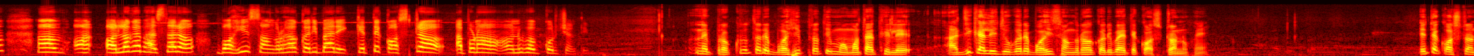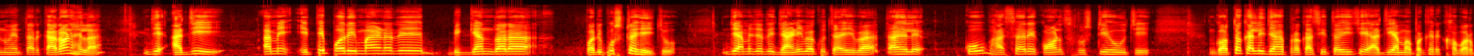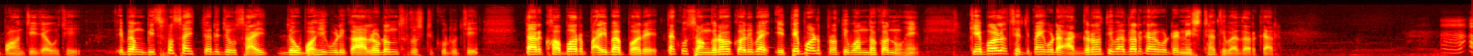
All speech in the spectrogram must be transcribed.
ଅଲଗା ଭାଷାର ବହି ସଂଗ୍ରହ କରିବାରେ କେତେ କଷ୍ଟ ଆପଣ ଅନୁଭବ କରୁଛନ୍ତି? ନା ପ୍ରକୃତରେ ବହି ପ୍ରତି ମମତା ଥିଲେ ଆଜିକାଲି ଯୁଗରେ ବହି ସଂଗ୍ରହ କରିବା ଏତେ କଷ୍ଟ ନୁହେଁ। ଏତେ କଷ୍ଟ ନୁହେଁ। ତାର କାରଣ ହେଲା ଯେ ଆଜି ଆମେ ଏତେ ପରିମାଣରେ ବିଜ୍ଞାନ ଦ୍ୱାରା ପରିପୁଷ୍ଟ ହେଇଛୁ ଯେ ଆମେ ଯଦି ଜାଣିବାକୁ ଚାହିଁବା ତାହେଲେ କେଉଁ ଭାଷାରେ କ'ଣ ସୃଷ୍ଟି ହେଉଛି ଗତକାଲି ଯାହା ପ୍ରକାଶିତ ହେଇଛି ଆଜି ଆମ ପାଖରେ ଖବର ପହଞ୍ଚି ଯାଉଛି। ଏବଂ ବିଶ୍ୱ ସାହିତ୍ୟରେ ଯେଉଁ ସାହି ଯେଉଁ ବହି ଗୁଡ଼ିକ ଆଲୋଡ଼ନ ସୃଷ୍ଟି କରୁଛି ତାର ଖବର ପାଇବା ପରେ ତାକୁ ସଂଗ୍ରହ କରିବା ଏତେ ବଡ଼ ପ୍ରତିବନ୍ଧକ ନୁହେଁ। କେବଳ ସେଥିପାଇଁ ଗୋଟେ ଆଗ୍ରହ ଥିବା ଦରକାର ଗୋଟେ ନିଷ୍ଠା ଥିବା ଦରକାର।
